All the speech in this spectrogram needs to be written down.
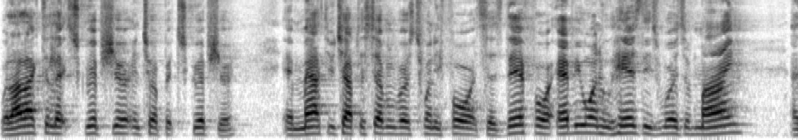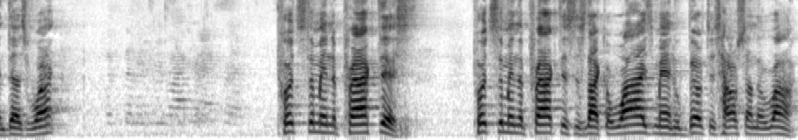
Well, I like to let Scripture interpret Scripture in Matthew chapter 7, verse 24, it says, Therefore, everyone who hears these words of mine and does what? Puts them into practice. Puts them into practice is like a wise man who built his house on the rock.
